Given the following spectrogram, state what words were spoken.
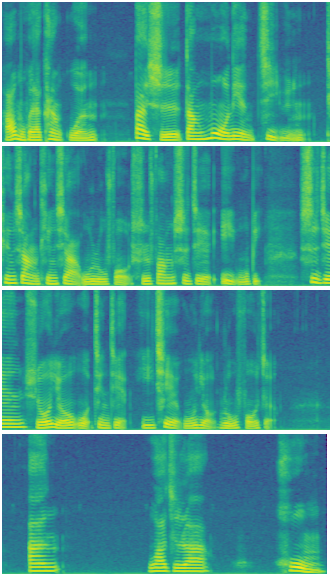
好，我们回来看文，拜时当默念偈云。天上天下无如佛，十方世界亦无比。世间所有我境界，一切无有如佛者。安哇兹拉吽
